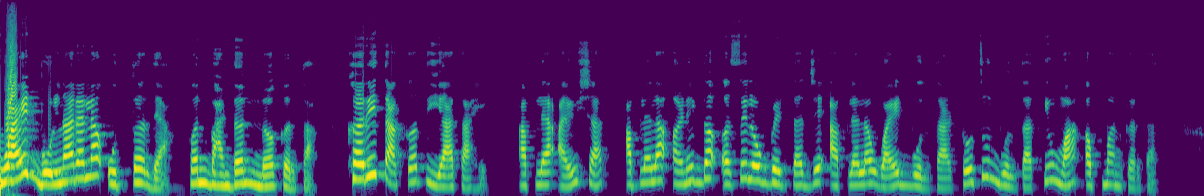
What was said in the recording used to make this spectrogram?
वाईट बोलणाऱ्याला उत्तर द्या पण भांडण न करता. खरी ताकद यात आहे. आपल्या आयुष्यात आपल्याला अनेकदा असे लोक भेटतात जे आपल्याला वाईट बोलतात टोचून बोलतात किंवा अपमान करतात.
